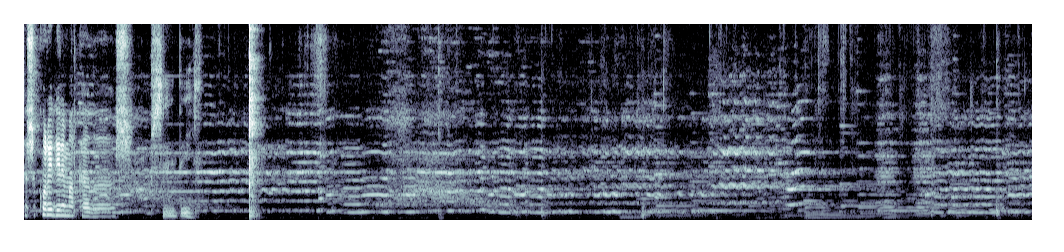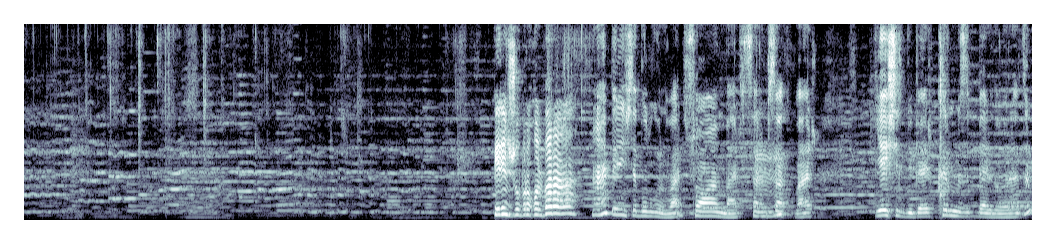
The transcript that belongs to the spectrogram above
Teşekkür ederim arkadaş. Bir şey değil. Birinci burgul var. ha. Aha, pirinçte bulgur var, soğan var, sarımsak var, yeşil biber, kırmızı biber doğradım.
